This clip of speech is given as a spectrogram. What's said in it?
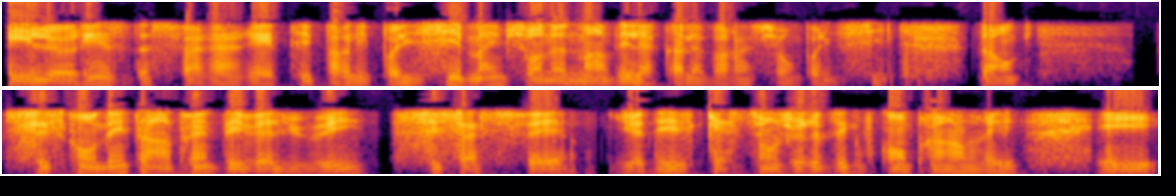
et le risque de se faire arrêter par les policiers, même si on a demandé la collaboration aux. Donc, c'est ce qu'on est en train d'évaluer, si ça se fait. Il y a des questions juridiques, vous comprendrez. Et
